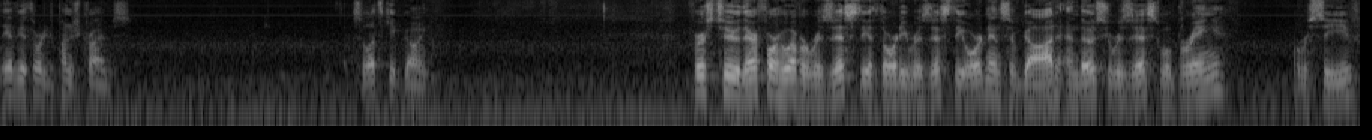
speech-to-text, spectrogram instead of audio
They have the authority to punish crimes. So let's keep going. Verse 2 Therefore, whoever resists the authority resists the ordinance of God, and those who resist will bring or receive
